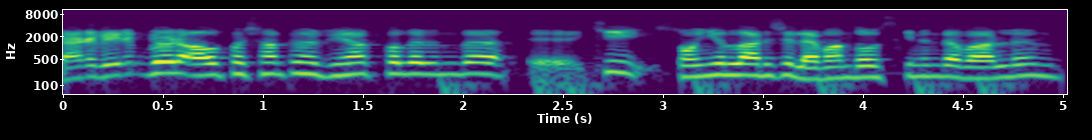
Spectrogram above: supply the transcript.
Yani benim böyle Avrupa Şampiyonu Dünya Kupalarında e, ki son yıllarda işte Lewandowski'nin de varlığın,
